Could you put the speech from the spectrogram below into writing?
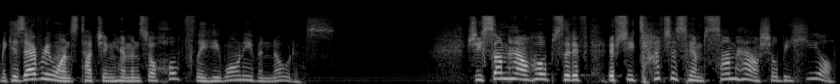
because everyone's touching him, and so hopefully he won't even notice. She somehow hopes that if, if she touches him, somehow she'll be healed.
